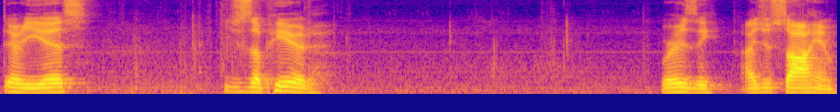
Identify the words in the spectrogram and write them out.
There he is. Appeared. Where is he? I just saw him.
